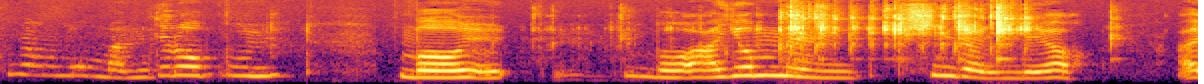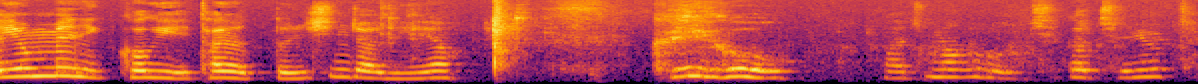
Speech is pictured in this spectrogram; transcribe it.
그냥 뭐 만들어 본뭐 뭐 아이언맨 신전인데요. 아이언맨이 거기 다녔던 신전이에요. 그리고 마지막으로 제가 제일 잘,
